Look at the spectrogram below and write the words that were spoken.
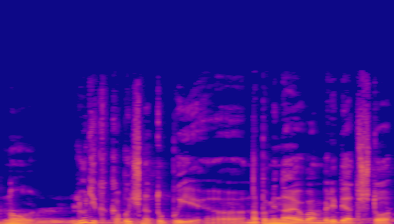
ну, люди, как обычно, тупые. А, напоминаю вам, ребят, что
